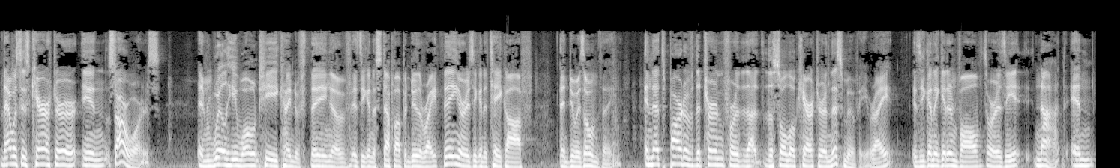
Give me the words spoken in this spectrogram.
that was his character in Star Wars. And will he, won't he kind of thing of is he going to step up and do the right thing or is he going to take off and do his own thing? And that's part of the turn for the the solo character in this movie, right? Is he going to get involved or is he not? And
